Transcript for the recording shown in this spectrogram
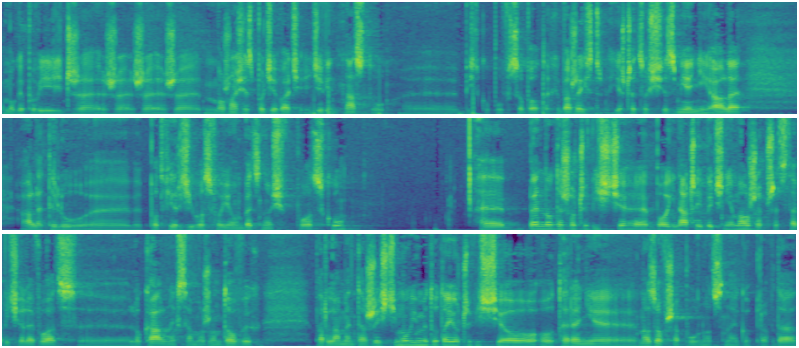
mogę powiedzieć, że, że, że, że można się spodziewać 19 e, biskupów w sobotę, chyba że jeszcze coś się zmieni, ale ale tylu e, potwierdziło swoją obecność w Płocku. E, Będą też oczywiście, bo inaczej być nie może, przedstawiciele władz e, lokalnych, samorządowych, parlamentarzyści. Mówimy tutaj oczywiście o, o terenie Mazowsza Północnego, prawda?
